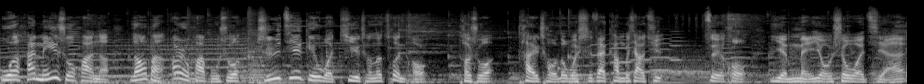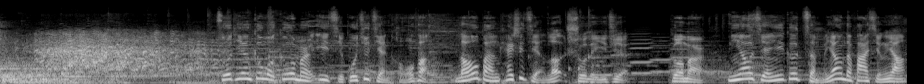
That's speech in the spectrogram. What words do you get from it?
我还没说话呢，老板二话不说，直接给我剃成了寸头。他说太丑了，我实在看不下去，最后也没有收我钱。昨天跟我哥们儿一起过去剪头发，老板开始剪了，说了一句：“哥们儿，你要剪一个怎么样的发型呀？”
